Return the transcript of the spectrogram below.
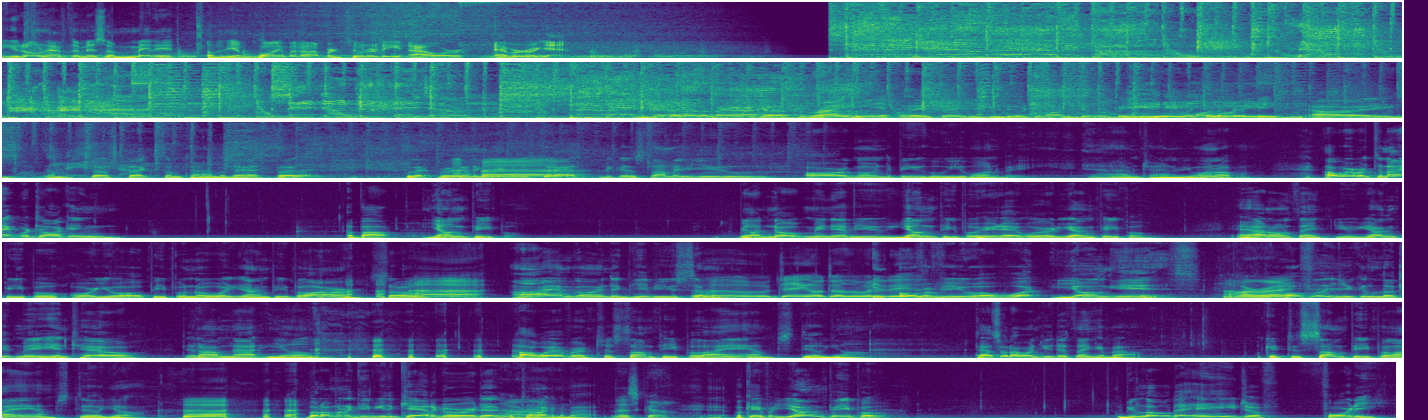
you don't have to miss a minute of the Employment Opportunity Hour ever again. Living in America. Right here. They say you can do what you want to do, be who you want to be. I am suspect sometime of that, but we're, we're going to give it a shot because some of you are going to be who you want to be, and I'm trying to be one of them. However, tonight we're talking about young people. Because I know many of you young people hear that word young people. And I don't think you young people or you old people know what young people are. So I am going to give you some oh, Django tells what an it is. overview of what young is. All right. Hopefully, you can look at me and tell that I'm not young. However, to some people, I am still young. That's what I want you to think about. Okay, to some people, I am still young. but I'm going to give you the category that we're All talking right. about. Let's go. Okay, for young people below the age of 40,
